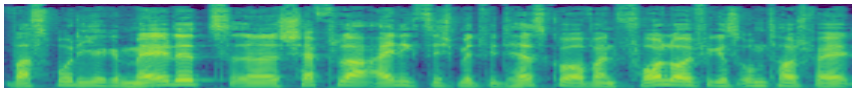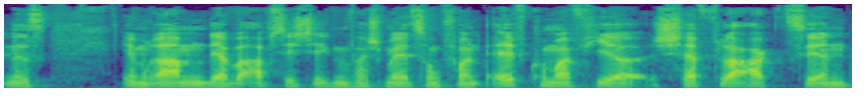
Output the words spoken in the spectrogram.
was wurde hier gemeldet? Äh, Scheffler einigt sich mit Vitesco auf ein vorläufiges Umtauschverhältnis im Rahmen der beabsichtigten Verschmelzung von 11,4 Scheffler-Aktien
